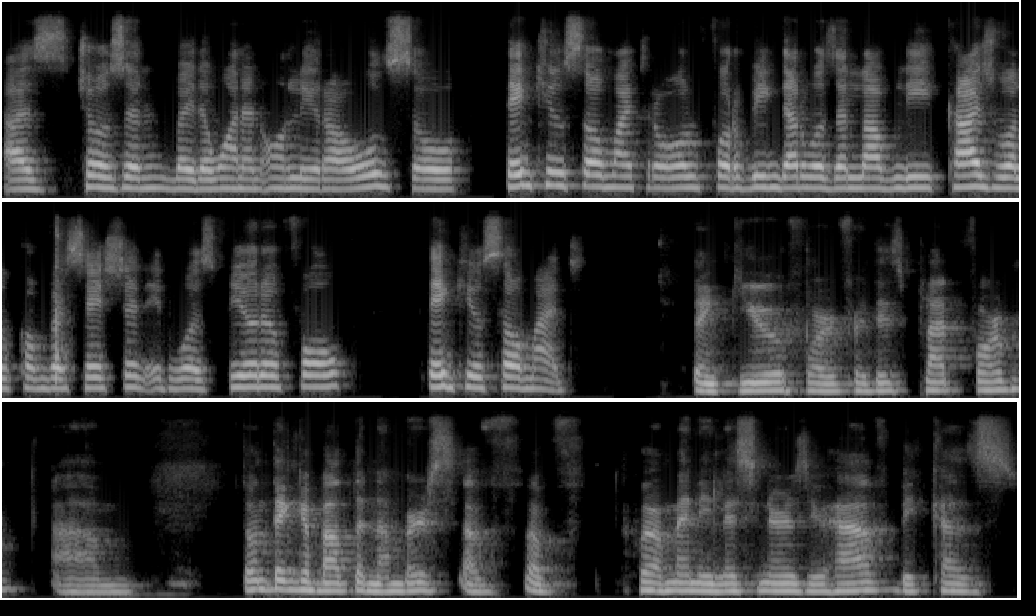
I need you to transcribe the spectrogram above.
as chosen by the one and only Raul. So Thank you so much, Raul, for being. That was a lovely, casual conversation. It was beautiful. Thank you so much. Thank you for for this platform. Um, don't think about the numbers of of how many listeners you have because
